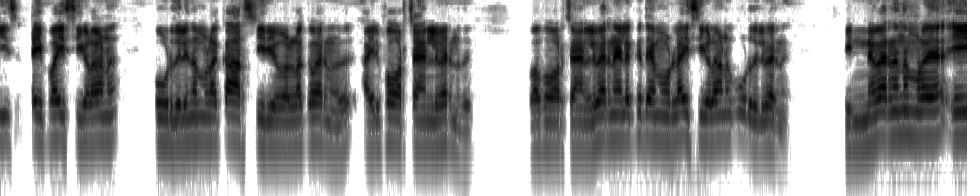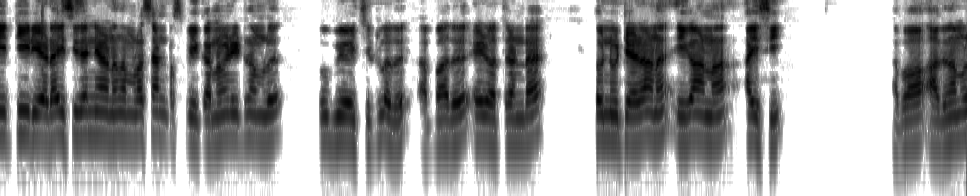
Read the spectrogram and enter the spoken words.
ഈ ഈ ടൈപ്പ് ഐ സികളാണ് കൂടുതലും നമ്മളെ കാർ സ്റ്റീരിയോകളിലൊക്കെ വരുന്നത്. അതിൽ ഫോർ ചാനൽ വരുന്നത്. അപ്പോൾ ഫോർ ചാനൽ വരുന്നതിലൊക്കെ ഇതേമോഡൽ ഐ സികളാണ് കൂടുതൽ വരുന്നത്. പിന്നെ വരുന്ന നമ്മളെ ഈ ടി ഡിയുടെ ഐ സി തന്നെയാണ് നമ്മളെ സെൻട്രൽ സ്പീക്കറിന് വേണ്ടിയിട്ട് നമ്മൾ ഉപയോഗിച്ചിട്ടുള്ളത്. അപ്പോൾ അത് എഴുപത്തിരണ്ട് തൊണ്ണൂറ്റേഴാണ് ഈ കാണുന്ന ഐ സി അപ്പോൾ അത് നമ്മൾ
